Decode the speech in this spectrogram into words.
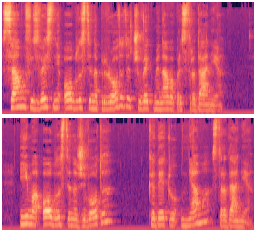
Само в известни области на природата човек минава през страдания. Има области на живота, където няма страдания.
